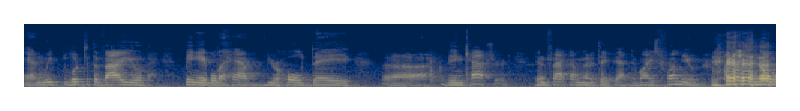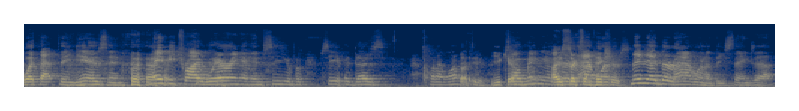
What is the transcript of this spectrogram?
And we looked at the value of being able to have your whole day uh, being captured. In fact, I'm going to take that device from you. I'd like to know what that thing is, and maybe try wearing it and see if see if it does what I want it to. You can. So maybe I I took some have one- pictures. Maybe I better have one of these things. Uh,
